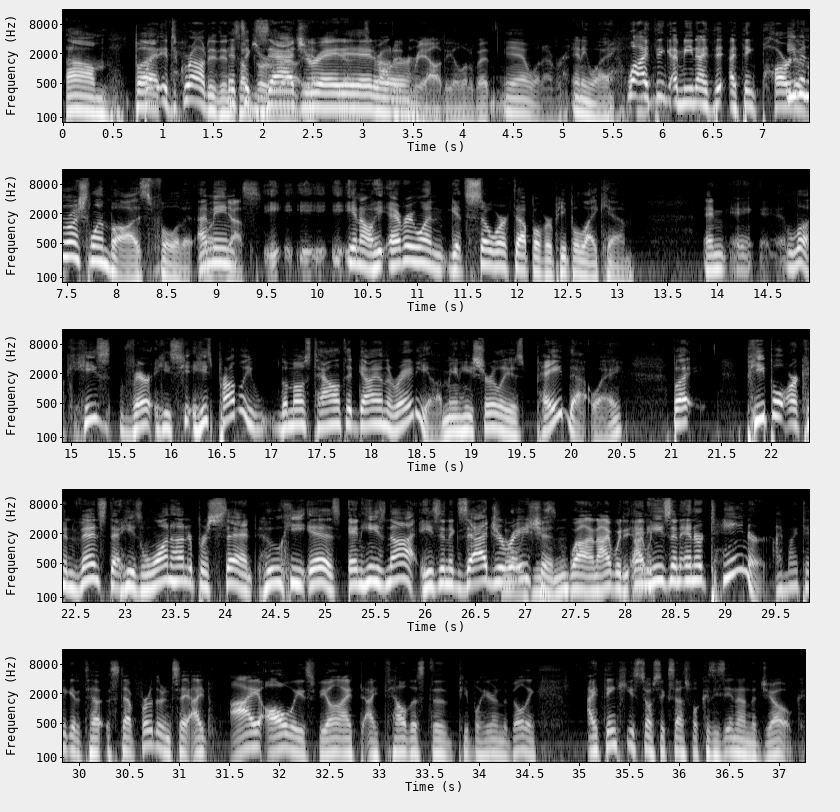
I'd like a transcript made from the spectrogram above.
but, But, it's grounded in it's some sort of reality. Yeah, yeah, exaggerated it's grounded or- in reality a little bit. yeah, whatever. Anyway, Well, I think. I mean, I think. I think part even of Rush Limbaugh is full of it. I Well, mean, yes. y- y- you know, he, everyone gets so worked up over people like him. And uh, look, he's very he's he's probably the most talented guy on the radio. I mean, he surely is paid that way. But people are convinced that he's 100% who he is and he's not. He's an No, he's- exaggeration. well, and I would. I and would, he's an entertainer. I might take it a, a step further and say I I always feel, and I I tell this to people here in the building. I think he's so successful because he's in on the joke.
